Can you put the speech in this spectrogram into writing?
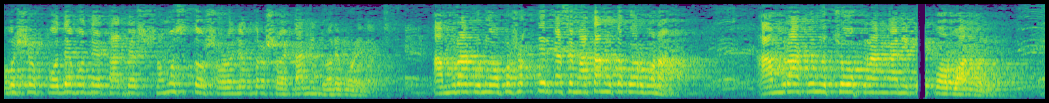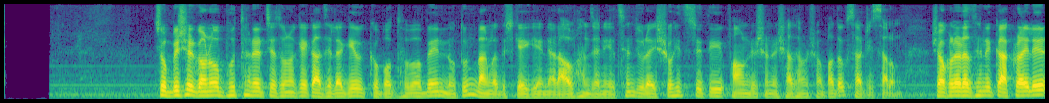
অবশ্য পদে পদে তাদের সমস্ত ষড়যন্ত্র শয়তানি ধরে পড়ে যাচ্ছে। আমরা কোনো অপশক্তির কাছে মাথা নত করব না। আমরা কোনো চোখ রাঙ্গানিকে পরোয়া করি। চব্বিশের গণ অভ্যুত্থানের চেতনাকে কাজে লাগিয়ে ঐক্যবদ্ধভাবে নতুন বাংলাদেশকে এগিয়ে নেওয়ার আহ্বান জানিয়েছেন জুলাই শহীদ স্মৃতি ফাউন্ডেশনের সাধারণ সম্পাদক সাজিস আলম সকালে রাজধানীর কাকরাইলের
